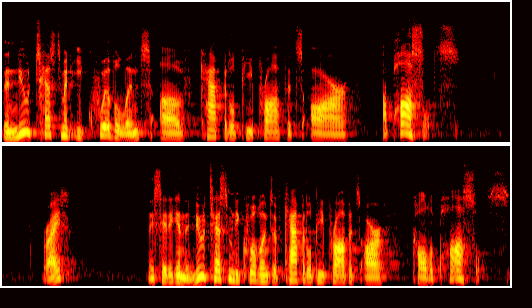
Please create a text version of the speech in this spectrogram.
the New Testament equivalent of capital P prophets are apostles, right? They say it again the New Testament equivalent of capital P prophets are called apostles.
